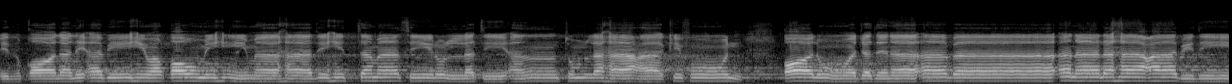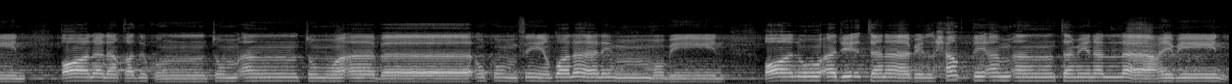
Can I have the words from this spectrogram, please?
إذ قال لأبيه وقومه ما هذه التماثيل التي أنتم لها عاكفون؟ قالوا وجدنا آباءنا لها عابدين. قال لقد كنتم أنتم وآباؤكم في ضلال مبين. قالوا أجئتنا بالحق أم أنت من اللاعبين؟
